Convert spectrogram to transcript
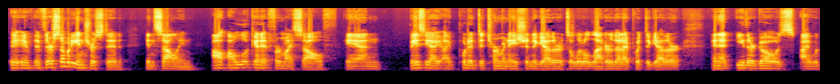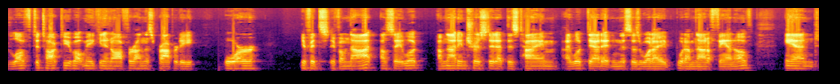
if, if there's somebody interested in selling, I'll, I'll look at it for myself and basically I, I put a determination together. It's a little letter that I put together and it either goes, I would love to talk to you about making an offer on this property, or if it's if I'm not, I'll say, look, I'm not interested at this time. I looked at it and this is what I what I'm not a fan of. And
